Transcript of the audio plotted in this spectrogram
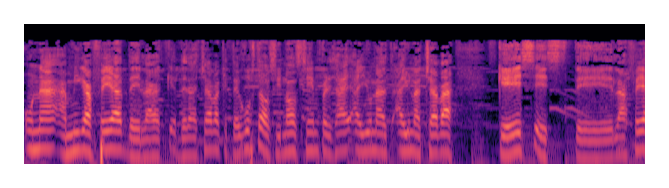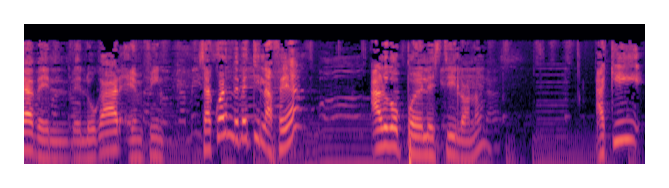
una amiga fea de la, de la chava que te gusta, o si no, siempre hay, hay, una, hay una chava que es este la fea del, lugar, en fin. ¿Se acuerdan de Betty la fea? Algo por el estilo, ¿no? Aquí,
